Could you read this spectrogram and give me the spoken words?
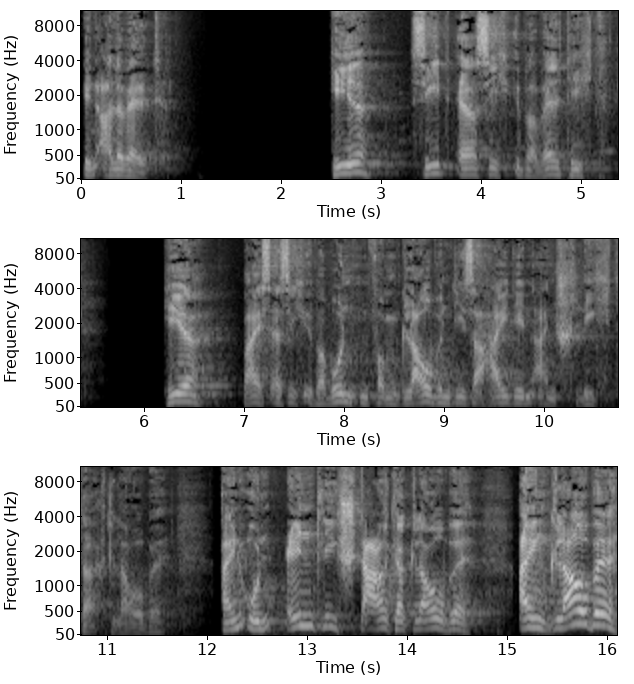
in alle Welt. Hier sieht er sich überwältigt. Hier weiß er sich überwunden vom Glauben dieser Heidin ein schlichter Glaube, ein unendlich starker Glaube, ein Glaube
